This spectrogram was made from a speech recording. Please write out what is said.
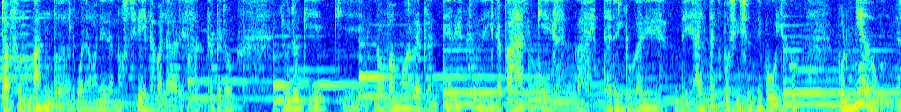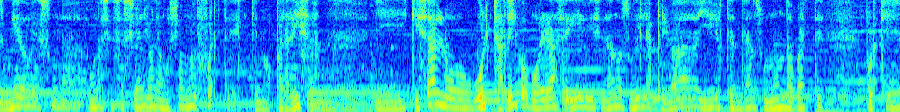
transformando de alguna manera, no sé la palabra exacta, pero yo creo que, nos vamos a replantear esto de ir a parques, a estar en lugares de alta exposición de público, por miedo. El miedo es una, una sensación y una emoción muy fuerte que nos paraliza. Y quizás los ultra ricos podrán seguir visitando sus islas privadas y ellos tendrán su mundo aparte porque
